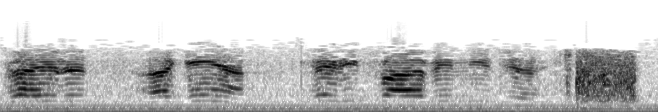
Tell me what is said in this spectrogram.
Private, again, 35 in New Jersey.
